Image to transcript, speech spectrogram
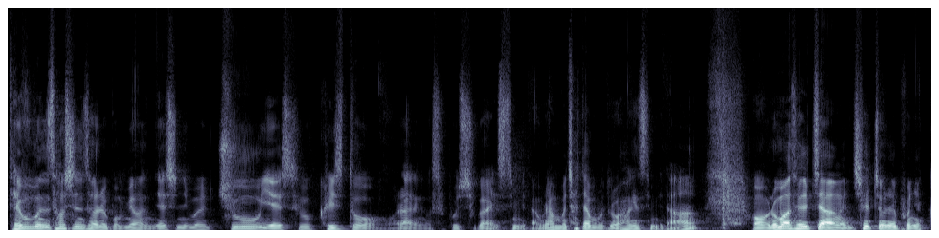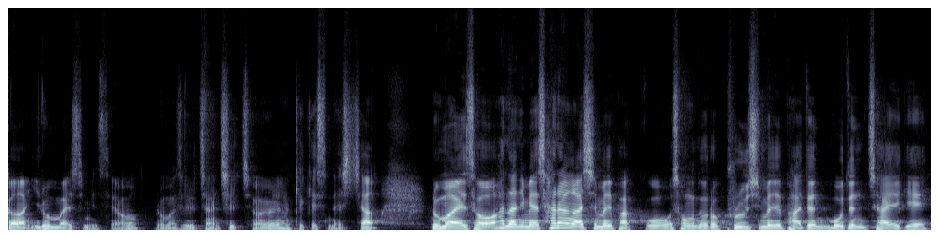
대부분 서신서를 보면 예수님을 주 예수 그리스도라는 것을 볼 수가 있습니다. 우리 한번 찾아보도록 하겠습니다. 어, 로마서 1장 7절에 보니까 이런 말씀이 있어요. 로마서 1장 7절 함께 읽겠습니다. 시작. 로마에서 하나님의 사랑하심을 받고 성도로 부르심을 받은 모든 자에게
